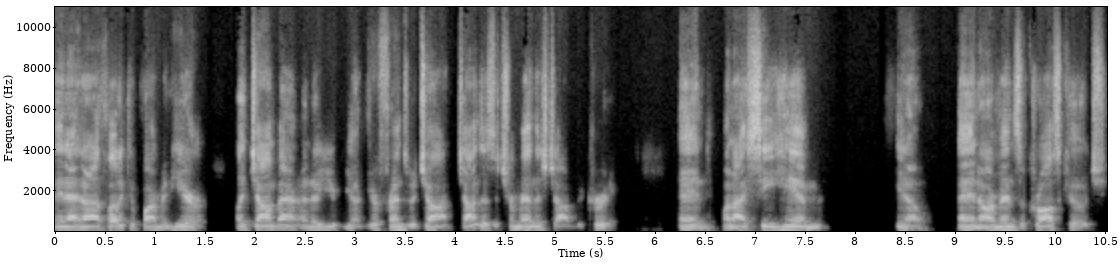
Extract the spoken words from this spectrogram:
in an athletic department here, like John Barron. I know you, you know, you're friends with John. John does a tremendous job recruiting, and when I see him, you know, and our men's lacrosse coach,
